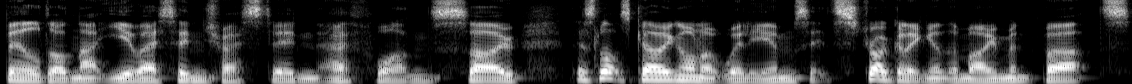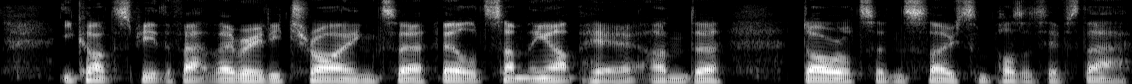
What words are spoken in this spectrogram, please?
build on that US interest in F1. So there's lots going on at Williams. It's struggling at the moment, but you can't dispute the fact they're really trying to build something up here under Dorilton. So some positives there.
